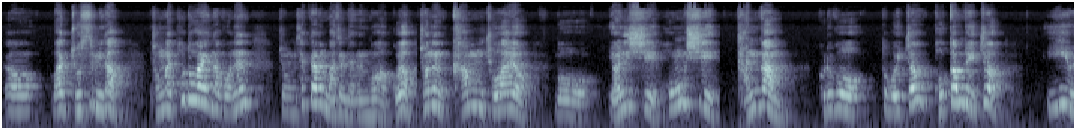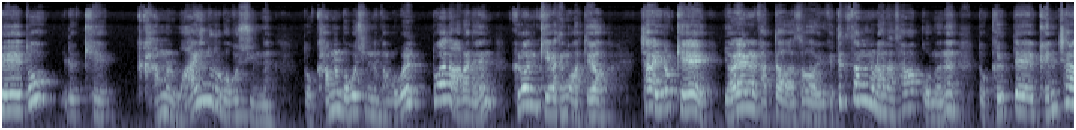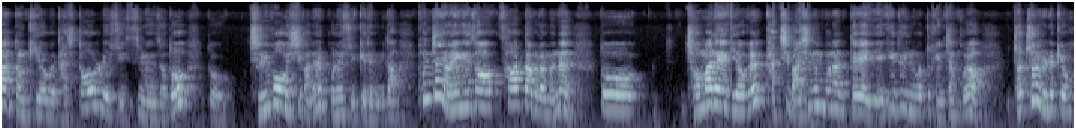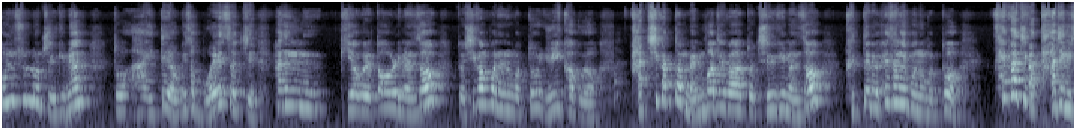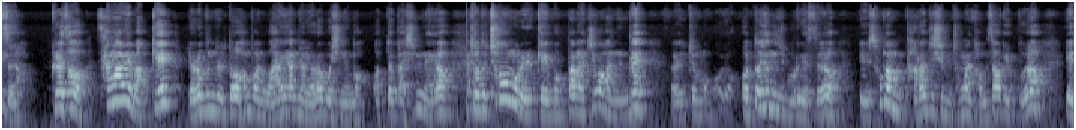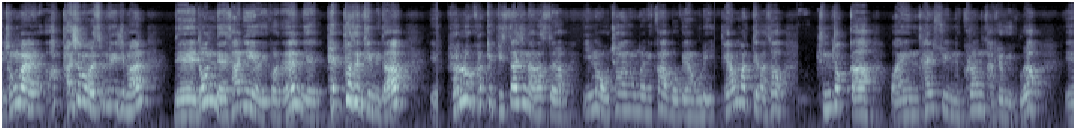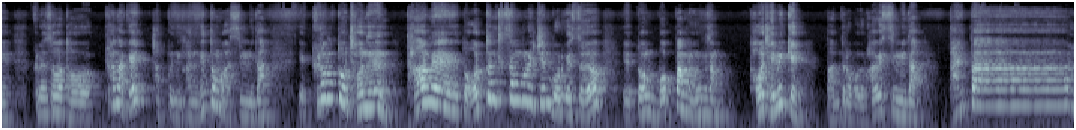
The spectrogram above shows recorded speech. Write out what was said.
어, 맛 좋습니다. 정말 포도와인하고는 좀 색다른 맛을 내는 것 같고요. 저는 감 좋아요. 뭐 연씨, 홍씨, 단감 그리고 또 뭐 있죠? 곶감도 있죠. 이 외에도 이렇게 감을 와인으로 먹을 수 있는 또 감을 먹을 수 있는 방법을 또 하나 알아낸 그런 기회가 된 것 같아요. 자 이렇게 여행을 갔다 와서 이렇게 특산물 하나 사갖고 오면은 또 그때 괜찮았던 기억을 다시 떠올릴 수 있으면서도 또 즐거운 시간을 보낼 수 있게 됩니다. 혼자 여행해서 사왔다 그러면은 또 저만의 기억을 같이 마시는 분한테 얘기 드리는 것도 괜찮고요. 저처럼 이렇게 혼술로 즐기면 또 아 이때 여기서 뭐 했었지 하는 기억을 떠올리면서 또 시간 보내는 것도 유익하고요. 같이 갔던 멤버들과 또 즐기면서 그때를 회상해 보는 것도 세 가지가 다 재밌어요. 그래서 상황에 맞게 여러분들도 한번 와인 한 병 열어보시는 거 어떨까 싶네요. 저도 처음으로 이렇게 먹방을 찍어봤는데 어, 좀 어- 어떠셨는지 모르겠어요. 예, 소감 달아주시면 정말 감사하겠고요. 예, 정말 확- 다시 한번 말씀드리지만 내 돈 내산이에요. 이거는 예, 100%입니다. 예, 별로 그렇게 비싸진 않았어요. 25,000원 정도니까 뭐 그냥 우리 대형마트 가서 중저가 와인 살 수 있는 그런 가격이고요. 예, 그래서 더 편하게 접근이 가능했던 것 같습니다. 예, 그럼 또 저는 다음에 또 어떤 특산물일지는 모르겠어요. 예, 또 먹방 영상 더 재밌게 만들어 보도록 하겠습니다. 바이바이.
